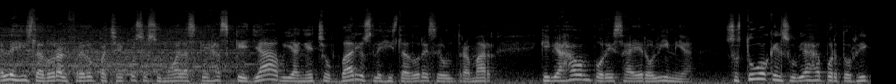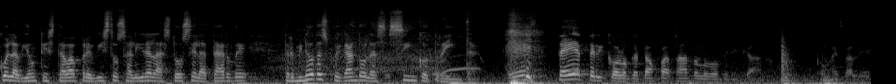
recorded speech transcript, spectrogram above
El legislador Alfredo Pacheco se sumó a las quejas que ya habían hecho varios legisladores de ultramar que viajaban por esa aerolínea. Sostuvo que en su viaje a Puerto Rico el avión que estaba previsto salir a las 12 de la tarde terminó despegando a las 5.30. Es tétrico lo que están pasando los dominicanos con esa línea.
